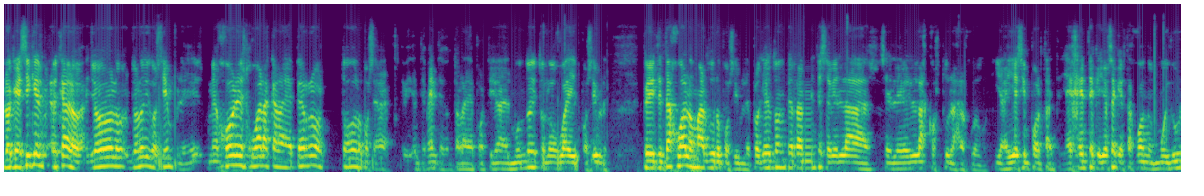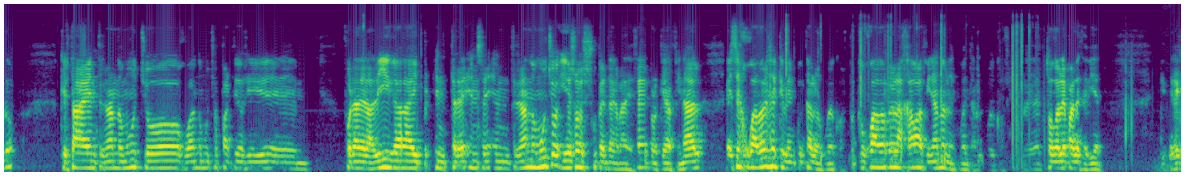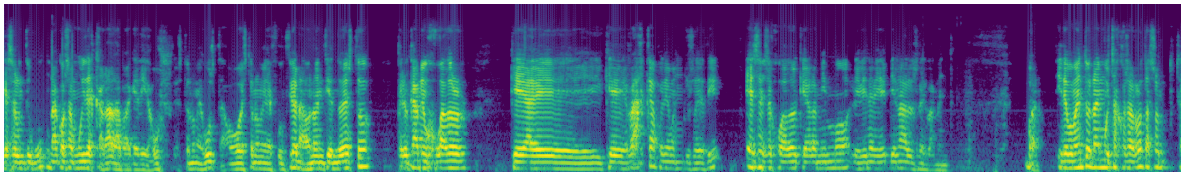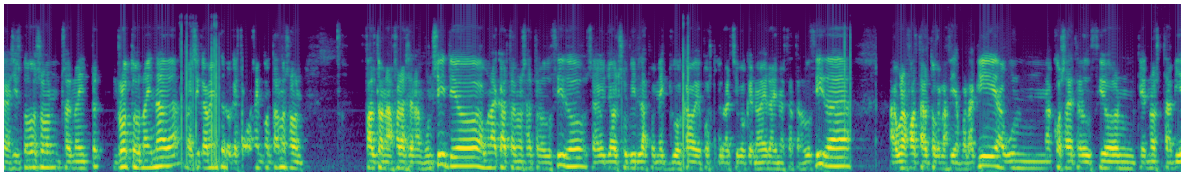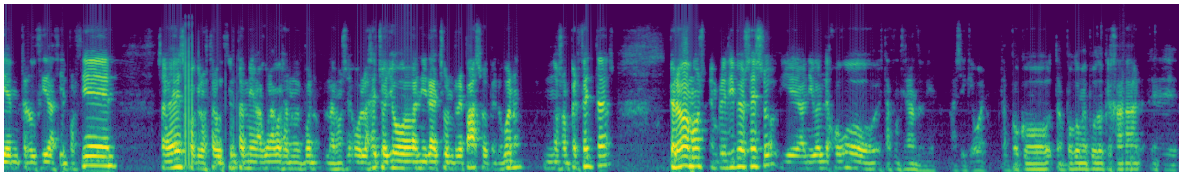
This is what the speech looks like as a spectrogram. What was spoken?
Lo que sí que es, claro, yo lo, yo lo digo siempre, es mejor es jugar a cara de perro todo lo posible, evidentemente, con toda la deportividad del mundo y todo lo guay posible, pero intentar jugar lo más duro posible, porque es donde realmente se ven las, se ven las costuras al juego, y ahí es importante. Y hay gente que yo sé que está jugando muy duro, que está entrenando mucho, jugando muchos partidos y, eh, fuera de la liga, y entre- en- entrenando mucho, y eso es súper de agradecer, porque al final ese jugador es el que le encuentra los huecos, porque un jugador relajado al final no le encuentra los huecos, todo le parece bien. Y tiene que ser un- una cosa muy descarada para que diga, uff, esto no me gusta, o esto no me funciona, o no entiendo esto. Pero en cambio, un jugador que, eh, que rasca, podríamos incluso decir, ese es el jugador que ahora mismo le viene bien, bien al reglamento. Bueno, y de momento no hay muchas cosas rotas, son, casi todos son, o sea, no hay roto, no hay nada. Básicamente lo que estamos encontrando son falta una frase en algún sitio, alguna carta no se ha traducido, o sea, yo al subirla pues me he equivocado, he puesto el archivo que no era y no está traducida, alguna falta de ortografía por aquí, alguna cosa de traducción que no está bien traducida al 100%, ¿sabes? Porque los traducción también, alguna cosa, no, bueno, la hemos- o las he hecho yo ni la he hecho un repaso, pero bueno, no son perfectas. Pero vamos, en principio es eso y a nivel de juego está funcionando bien. Así que bueno, tampoco, tampoco me puedo quejar. eh,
